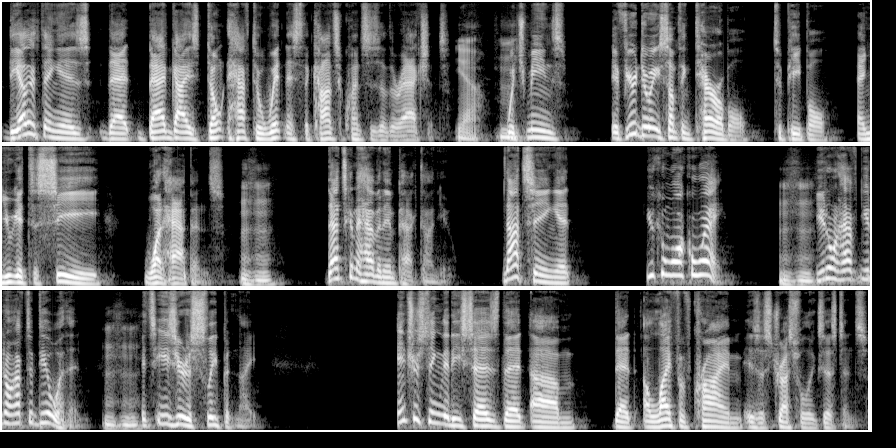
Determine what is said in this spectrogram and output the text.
the other thing is that bad guys don't have to witness the consequences of their actions, Yeah. Mm. which means if you're doing something terrible to people and you get to see what happens, Mm-hmm. that's going to have an impact on you. Not seeing it, you can walk away. Mm-hmm. You don't have you don't have to deal with it. Mm-hmm. It's easier to sleep at night. Interesting that he says that um, that a life of crime is a stressful existence.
